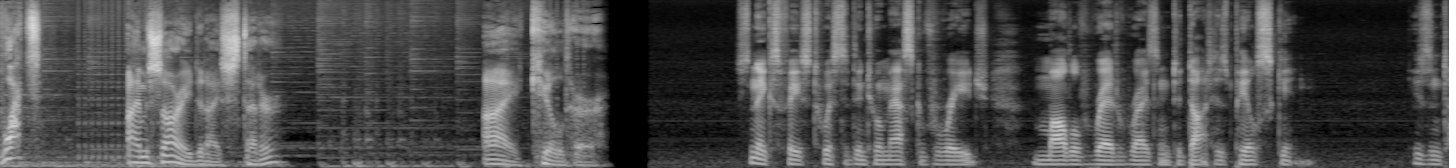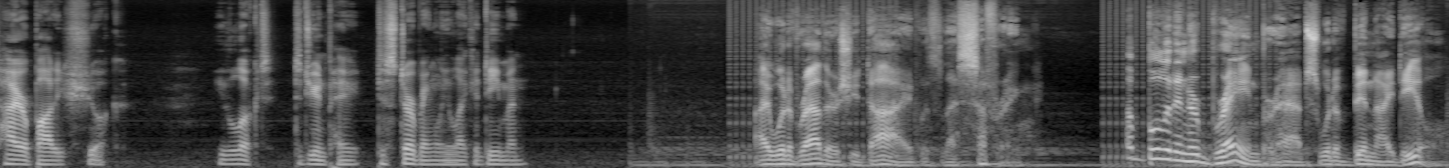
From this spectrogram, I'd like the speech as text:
What? I'm sorry, did I stutter? I killed her. Snake's face twisted into a mask of rage, mottled red rising to dot his pale skin. His entire body shook. He looked to Junpei disturbingly like a demon. I would have rather she died with less suffering. A bullet in her brain, perhaps, would have been ideal.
